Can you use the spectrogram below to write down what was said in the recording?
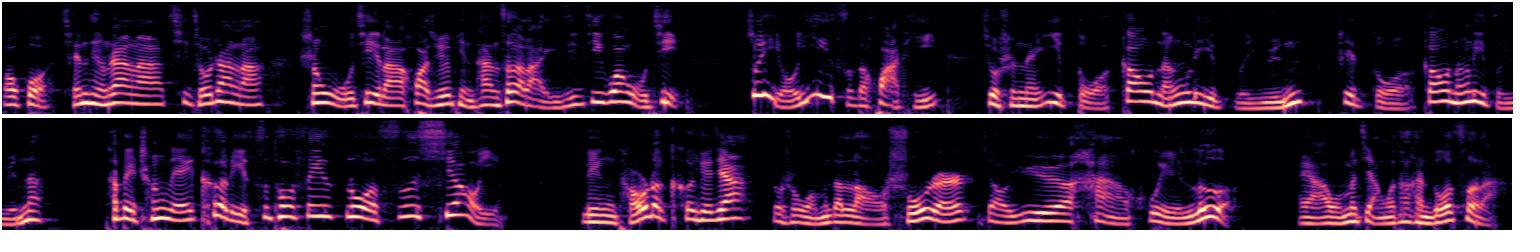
包括潜艇战啦、气球战啦、生物武器啦、化学品探测啦，以及激光武器。最有意思的话题就是那一朵高能粒子云。这朵高能粒子云呢？它被称为克里斯托菲洛斯效应，领头的科学家就是我们的老熟人，叫约翰惠勒。哎呀，我们讲过他很多次了。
